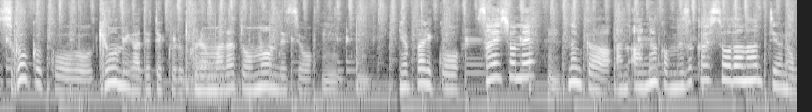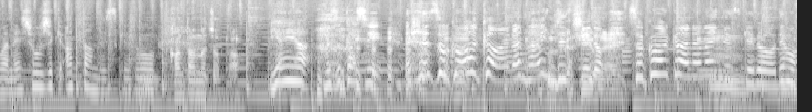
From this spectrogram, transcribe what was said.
すごくこう興味が出てくる車だと思うんですよ。うんうんやっぱりこう最初ね、うん。なんかあのあなんか難しそうだなっていうのがね正直あったんですけど、うん。簡単になっちゃった？いやいや難しい。そこは変わらないんですけど、ね。そこは変わらないんですけど、うん。でも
